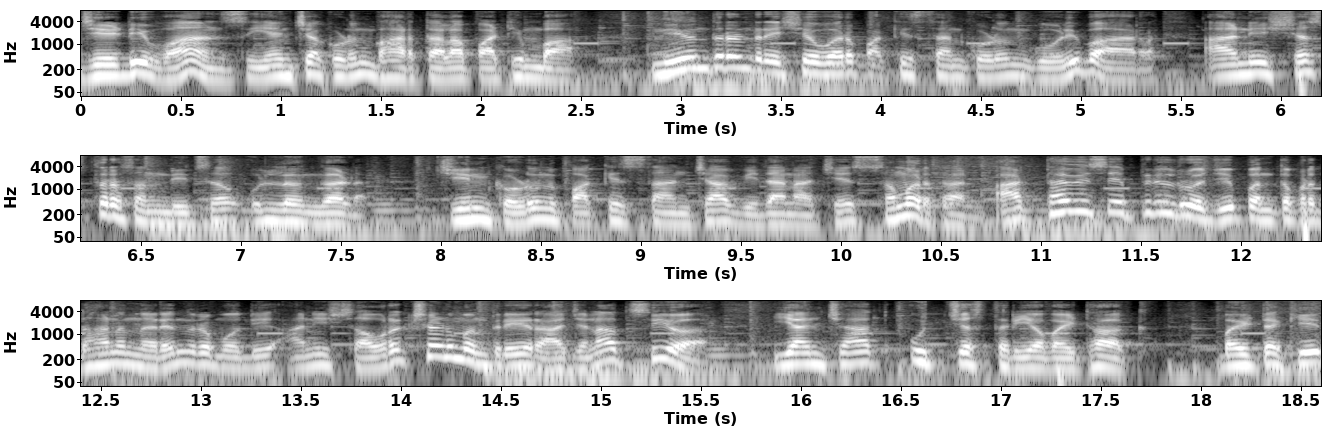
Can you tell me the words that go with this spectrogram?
जे डी व्हान्स यांच्याकडून भारताला पाठिंबा. नियंत्रण रेषेवर पाकिस्तानकडून गोळीबार आणि शस्त्रसंधीचं उल्लंघन. चीनकडून पाकिस्तानच्या विधानाचे समर्थन. अठ्ठावीस एप्रिल रोजी पंतप्रधान नरेंद्र मोदी आणि संरक्षण मंत्री राजनाथ सिंह यांच्यात उच्चस्तरीय बैठक. बैठकीत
